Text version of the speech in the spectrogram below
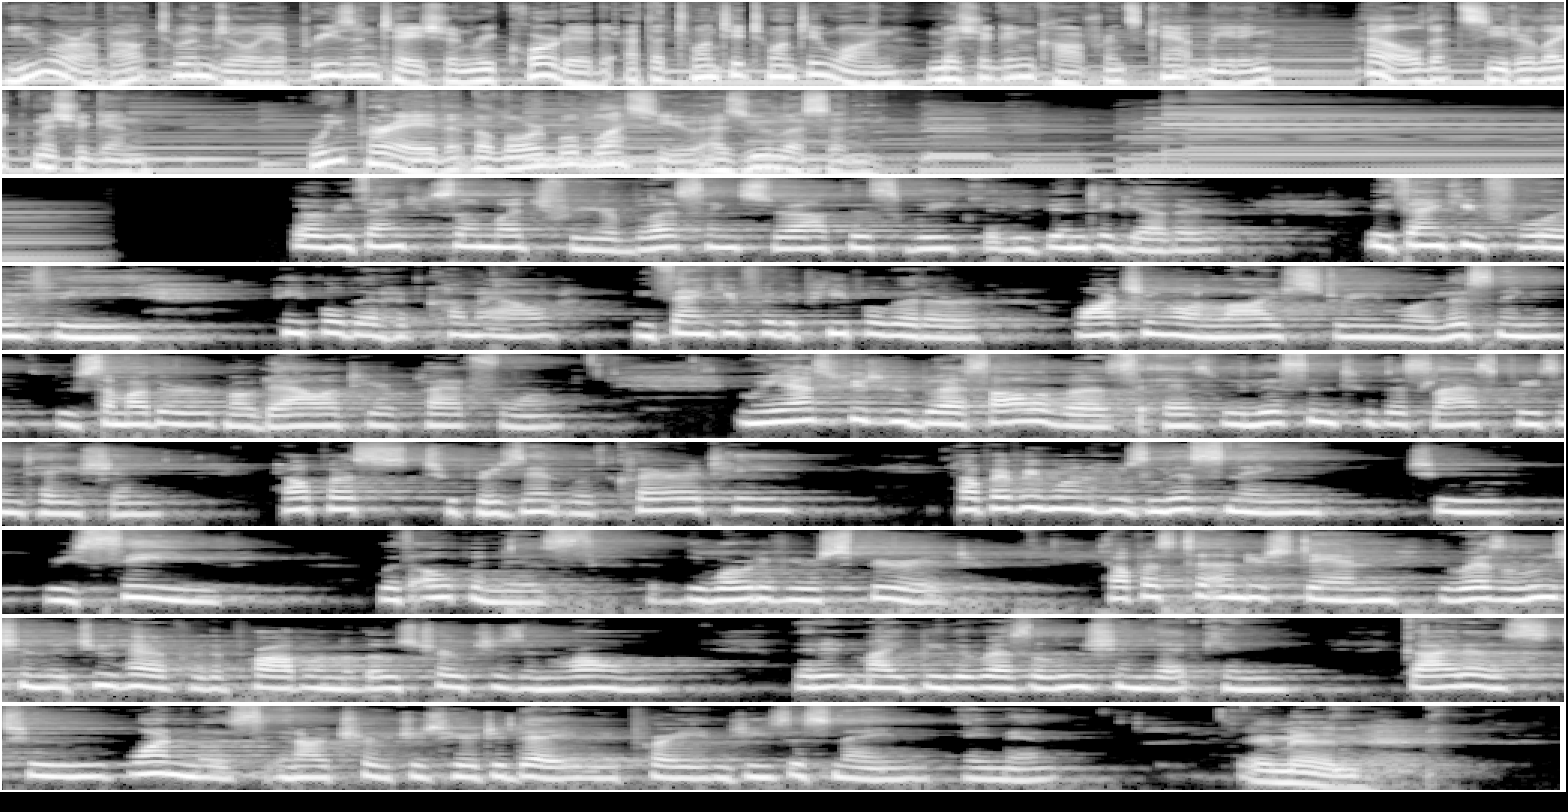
You are about to enjoy a presentation recorded at the 2021 Michigan Conference Camp Meeting held at Cedar Lake, Michigan. We pray that the Lord will bless you as you listen. Lord, we thank you so much for your blessings throughout this week that we've been together. We thank you for the people that have come out. We thank you for the people that are watching on live stream or listening through some other modality or platform. We ask you to bless all of us as we listen to this last presentation. Help us to present with clarity. Help everyone who's listening to receive with openness the word of your spirit. Help us to understand the resolution that you have for the problem of those churches in Rome, that it might be the resolution that can guide us to oneness in our churches here today. We pray in Jesus' name. Amen. Amen.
